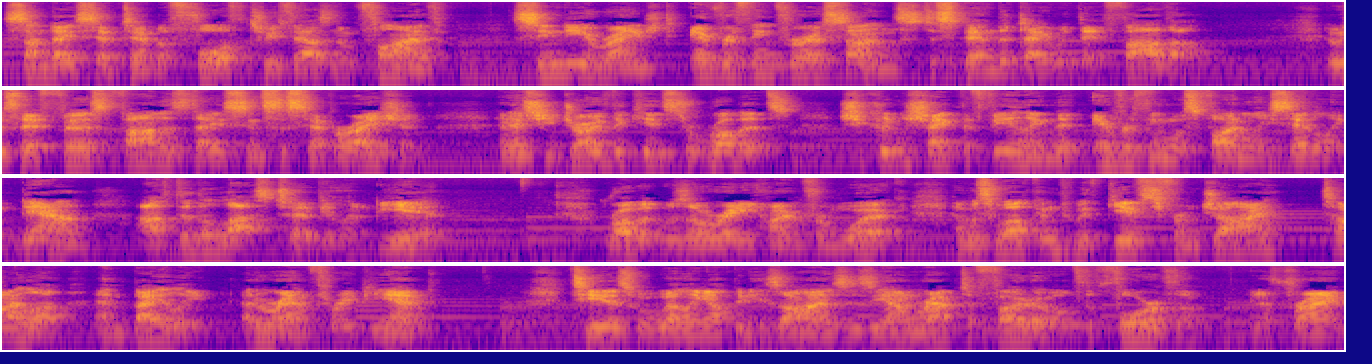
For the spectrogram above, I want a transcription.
Sunday, September 4th, 2005, Cindy arranged everything for her sons to spend the day with their father. It was their first Father's Day since the separation, and as she drove the kids to Roberts, she couldn't shake the feeling that everything was finally settling down after the last turbulent year. Robert was already home from work and was welcomed with gifts from Jai, Tyler, and Bailey at around 3 pm. Tears were welling up in his eyes as he unwrapped a photo of the four of them in a frame.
